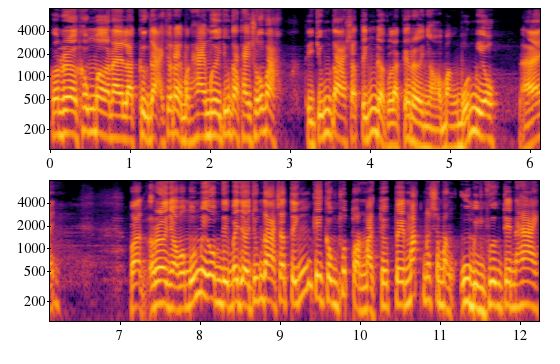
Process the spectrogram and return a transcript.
Còn R0M này là cực đại chỗ này bằng 20 chúng ta thay số vào thì chúng ta sẽ tính được là cái R nhỏ bằng 40 ohm. Đấy. Và R nhỏ bằng 40 ohm thì bây giờ chúng ta sẽ tính cái công suất toàn mạch thôi. P max nó sẽ bằng U bình phương trên 2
